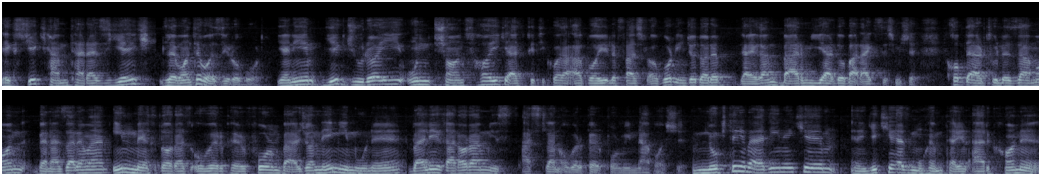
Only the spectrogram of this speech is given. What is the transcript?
XG کمتر از یک لوانته بازی رو برد. یعنی یک جورایی اون شانس هایی که اتلتیکو در اوایل فصل آورد اینجا داره دقیقا برمیگرده و برعکسش میشه. خب در طول زمان به نظر من این مقدار از over perform برجا نمیمونه ولی قرارم نیست اصلا over performing نباشه. نکته بعدی اینه که یکی از مهمترین ارکان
